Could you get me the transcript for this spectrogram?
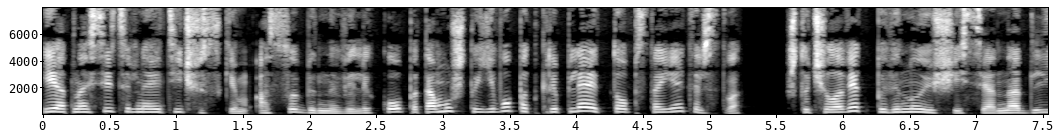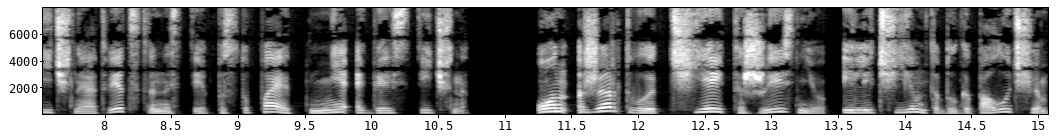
и относительно этическим особенно велико, потому что его подкрепляет то обстоятельство, что человек, повинующийся над личной ответственности, поступает не эгоистично. Он жертвует чьей-то жизнью или чьим-то благополучием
